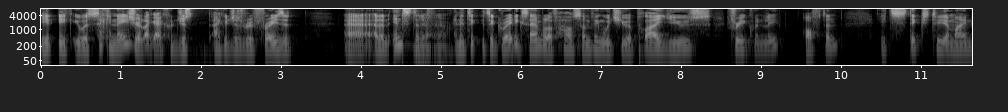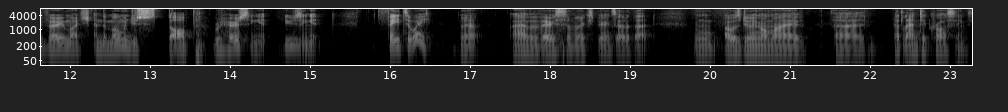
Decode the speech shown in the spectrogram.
it, it it was second nature. Like I could just I could just rephrase it uh, at an instant. yeah yeah And it's a, it's a great example of how something which you apply, use frequently, often, it sticks to your mind very much. And the moment you stop rehearsing it, using it, it fades away. Yeah, I have a very similar experience out of that. When I was doing all my uh, Atlantic crossings,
